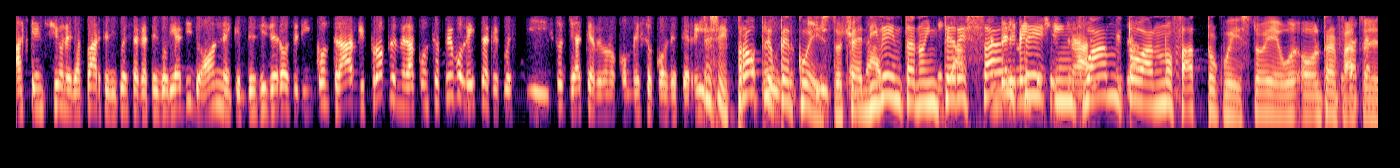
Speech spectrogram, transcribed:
attenzione da parte di questa categoria di donne che desiderose di incontrarli proprio nella consapevolezza che questi soggetti avevano commesso cose terribili. Sì, sì, proprio Abuso, per questo, cioè esatto. diventano Esatto, interessanti elemento in quanto esatto. hanno fatto questo e oltre al fatto che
